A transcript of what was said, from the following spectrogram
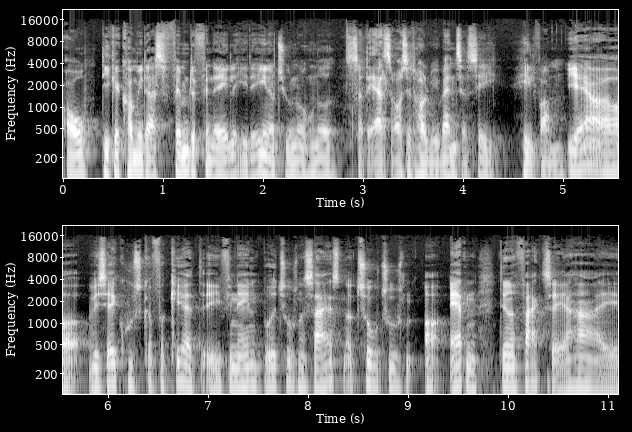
og de kan komme i deres femte finale i det 21. århundrede, så det er altså også et hold, vi er vant til at se helt fremme. Ja, og hvis jeg ikke husker forkert, i finalen både 2016 og 2018, det er noget fakta, jeg har øh,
